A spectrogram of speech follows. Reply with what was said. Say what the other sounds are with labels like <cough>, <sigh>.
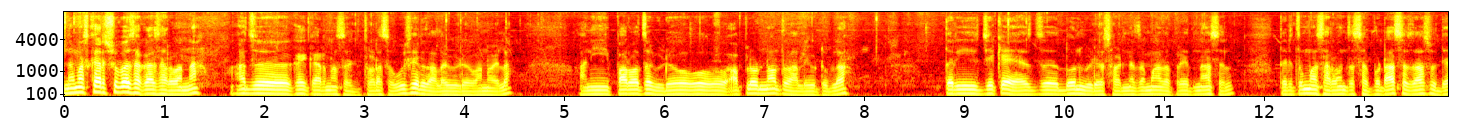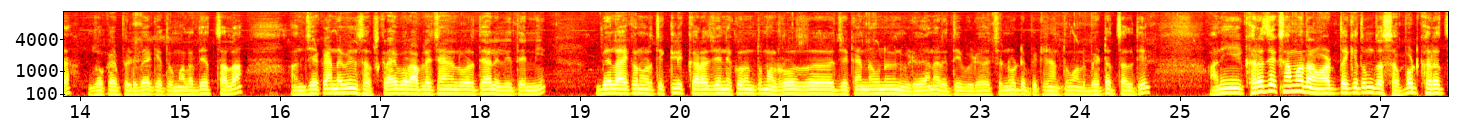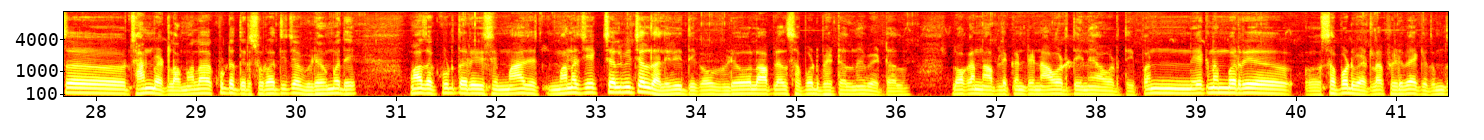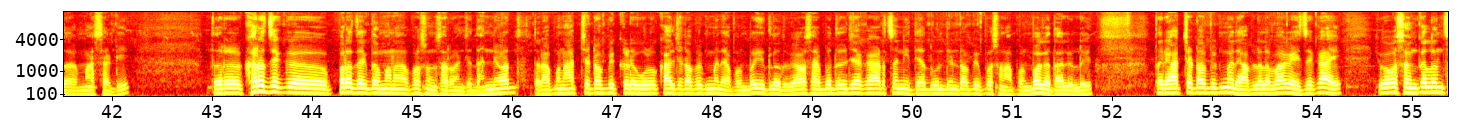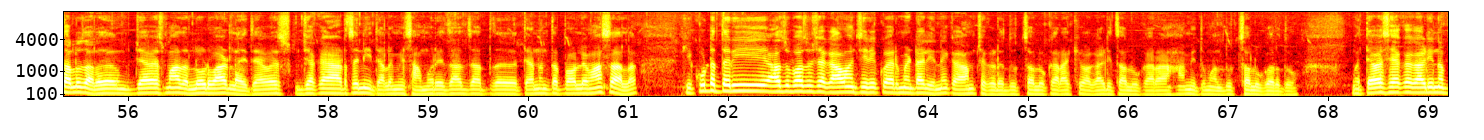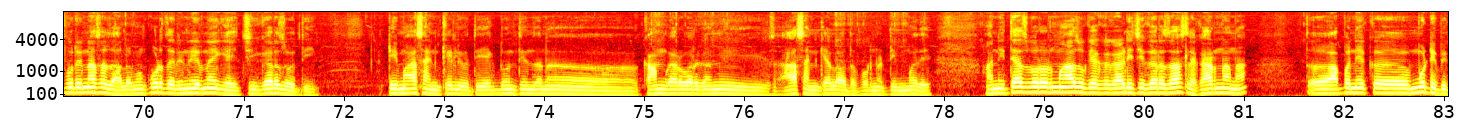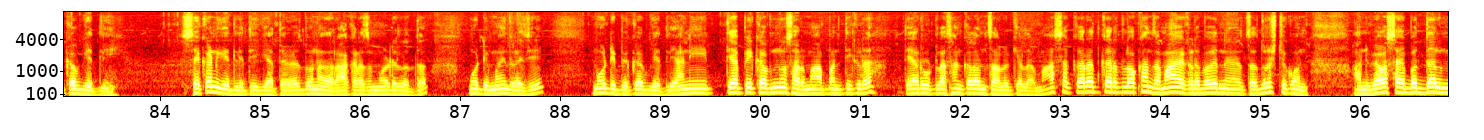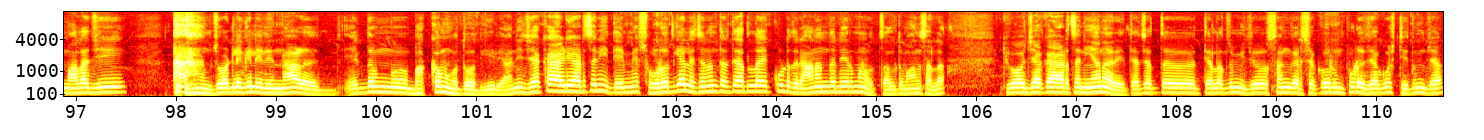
नमस्कार शुभ सकाळ सर्वांना. आज काही कारणासाठी थोडासा उशीर झाला व्हिडिओ बनवायला आणि परवाचा व्हिडिओ अपलोड नव्हता झाला यूट्यूबला तरी जे काय आज दोन व्हिडिओ सोडण्याचा माझा प्रयत्न असेल तरी तुम्हा सर्वांचा सपोर्ट असंच असू द्या. जो काही फीडबॅक आहे तुम्हाला देत चाला. आणि जे काय नवीन सबस्क्रायबर आपल्या चॅनलवरती आलेले त्यांनी बेल आयकॉनवरती क्लिक करा जेणेकरून तुम्हाला रोज जे काही नवनवीन व्हिडिओ येणार आहे ते व्हिडिओचे नोटिफिकेशन तुम्हाला भेटत चालतील. आणि खरंच एक समाधान वाटतं की तुमचा सपोर्ट खरंच छान भेटला. मला कुठंतरी सुरुवातीच्या व्हिडिओमध्ये माझं कुठंतरी माझ्या मनाची एक चलविचल झालेली होती का व्हिडिओला आपल्याला सपोर्ट भेटल नाही भेटल. लोकांना आपले कंटेंट आवडते नाही आवडते. पण एक नंबर सपोर्ट भेटला फीडबॅक आहे तुमचा माझ्यासाठी. तर खरंच एक परत एकदा मनापासून सर्वांचे धन्यवाद. तर आपण आजच्या टॉपिककडे वळू. कालच्या टॉपिकमध्ये आपण बघितलं होतं व्यवसायाबद्दल ज्या काय अडचणी त्या दोन तीन टॉपिकपासून आपण बघत आलेलो आहे. तरी आजच्या टॉपिकमध्ये आपल्याला बघायचं काय की बाबा संकलन चालू झालं. ज्यावेळेस माझा लोड वाढला आहे त्यावेळेस ज्या काय अडचणी त्याला मी सामोरे जात जात त्यानंतर प्रॉब्लेम असा आला की कुठंतरी आजूबाजूच्या गावांची रिक्वायरमेंट आली नाही का? आमच्याकडे दूध चालू करा किंवा गाडी चालू करा आम्ही तुम्हाला दूध चालू करतो. मग त्यावेळेस एका गाडीनं पुरे नसं झालं मग कुठंतरी निर्णय घ्यायची गरज होती. टीम असाईन केली होती. एक दोन तीन जण कामगार वर्ग मी असाईन केला होता पूर्ण टीममध्ये आणि त्याचबरोबर मग अजून एका गाडीची गरज असल्या कारणानं तर आपण एक मोठी पिकअप घेतली. सेकंड घेतली ती घ्या त्यावेळेस दोन हजार अकराचं मॉडेल होतं. मोठी महिंद्राची मोठी पिकअप घेतली आणि त्या पिकअपनुसार मग आपण तिकडं त्या रूटला संकलन चालू केलं. मग असं करत करत लोकांचा माझ्याकडे बघण्याचा दृष्टिकोन आणि व्यवसायाबद्दल मला जी <clears throat> जोडले गेलेली नाळ एकदम भक्कम होत होत गेली. आणि ज्या काय अडी अडचणी ते मी सोडत गेल्याच्यानंतर त्यातला एक कुठंतरी आनंद निर्माण होत चालतो माणसाला. किंवा ज्या काय अडचणी येणार आहे त्याच्यात त्याला तुम्ही जो संघर्ष करून पुढं ज्या गोष्टी तुमच्या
